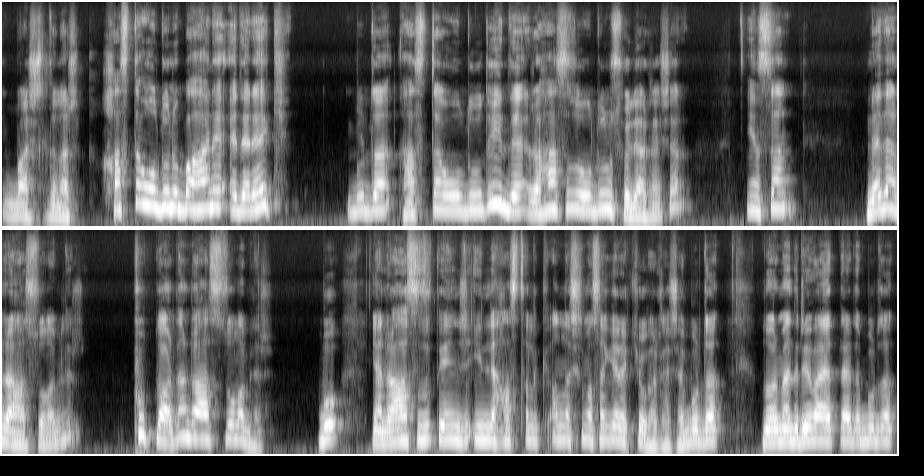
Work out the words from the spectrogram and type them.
başladılar. Hasta olduğunu bahane ederek burada hasta olduğu değil de rahatsız olduğunu söylüyor arkadaşlar. İnsan neden rahatsız olabilir? Putlardan rahatsız olabilir. Bu yani rahatsızlık deyince illa hastalık anlaşılmasına gerek yok arkadaşlar. Burada normalde rivayetlerde burada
